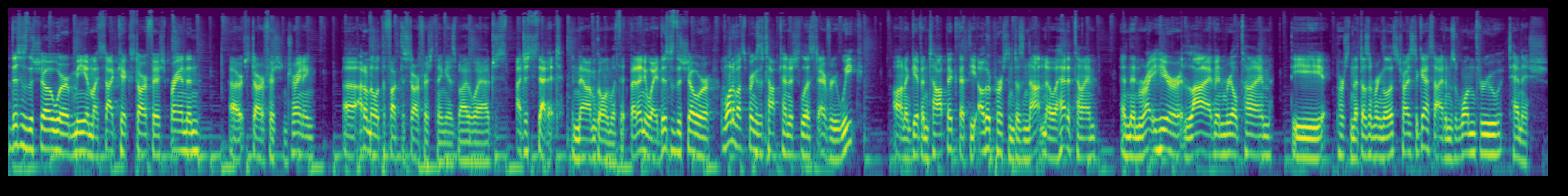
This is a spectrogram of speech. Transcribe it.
This is the show where me and my sidekick, Starfish, Brandon, or Starfish in training. Uh, I don't know what the fuck the starfish thing is, by the way. I just I just said it, and now I'm going with it. But anyway, this is the show where one of us brings a top tennis list every week on a given topic that the other person does not know ahead of time, and then right here, live in real time, the person that doesn't bring the list tries to guess items one through ten-ish.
